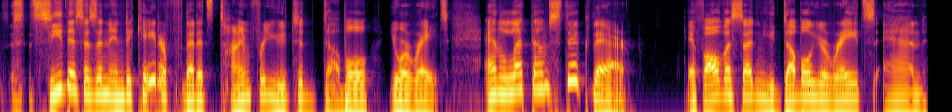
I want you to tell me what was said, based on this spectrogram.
see this as an indicator that it's time for you to double your rates and let them stick there. If all of a sudden you double your rates and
